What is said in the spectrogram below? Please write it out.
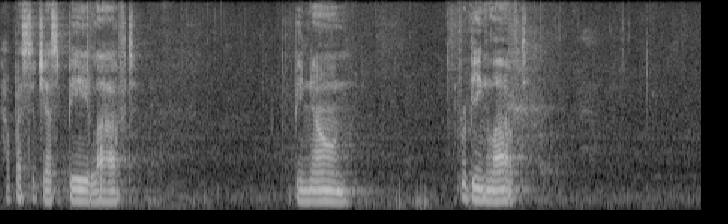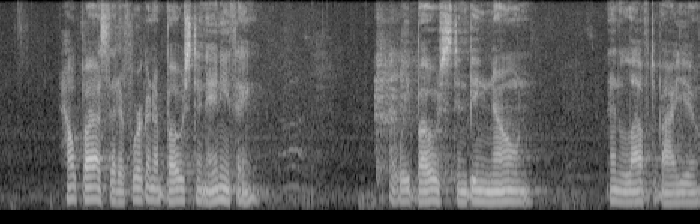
Help us to just be loved, be known for being loved. Help us that if we're going to boast in anything, that we boast in being known and loved by you,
